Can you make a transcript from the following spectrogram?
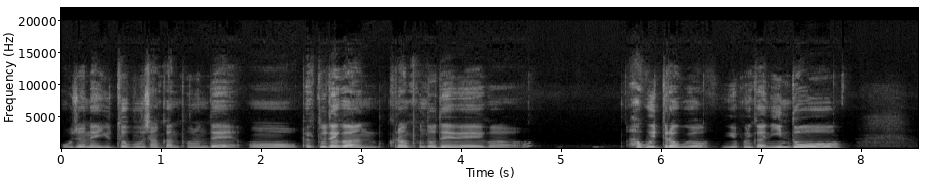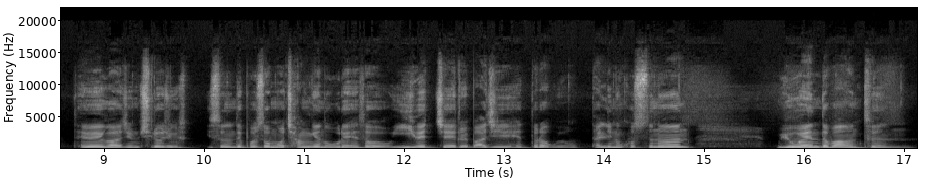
오전에 유튜브 잠깐 보는데 어, 백두대간 그랑폰도 대회가 하고 있더라고요. 이게 보니까 인도어 대회가 지금 치러지고 있었는데 벌써 뭐 작년 올해 해서 2회째를 맞이했더라고요. 달리는 코스는 뮤 앤더 마운튼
